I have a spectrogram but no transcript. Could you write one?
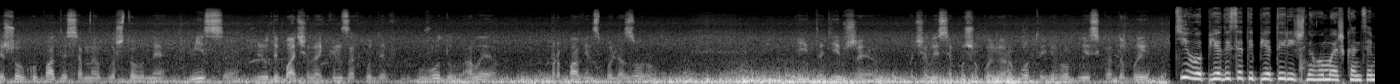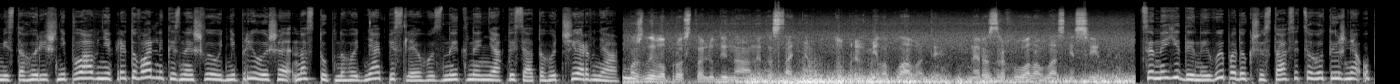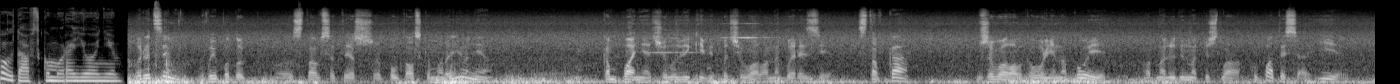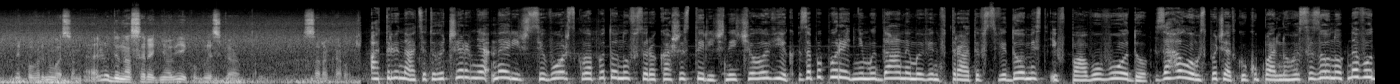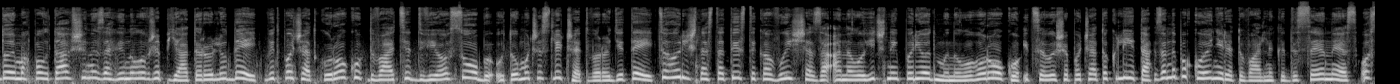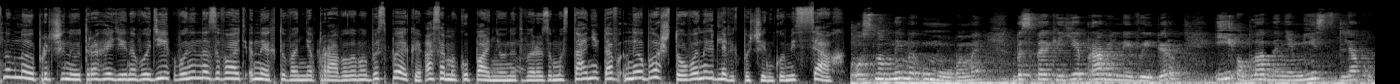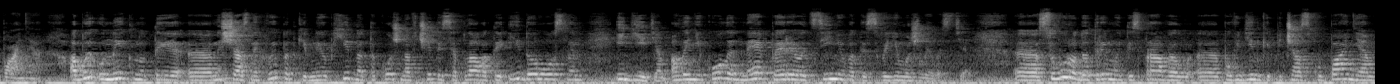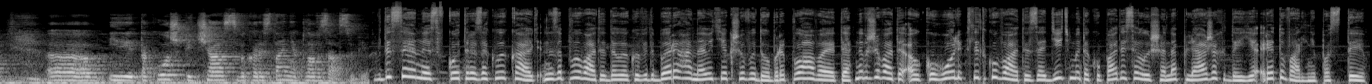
пішов купатися в необлаштоване місце. Люди бачили, як він заходив у воду, але пропав він з поля зору. Тоді вже почалися пошукові роботи, його близько доби Тіло 55-річного мешканця міста Горішні Плавні рятувальники знайшли у Дніпрі лише наступного дня після його зникнення, 10 червня. Можливо, просто людина недостатньо добре вміла плавати, не розрахувала власні сили. Це не єдиний випадок, що стався цього тижня у Полтавському районі. Перед цим випадок е, стався теж в Полтавському районі. Компанія чоловіків відпочивала на березі ставка, вживала алкогольні напої. Одна людина пішла купатися і не повернулася. Людина середнього віку, близько там, 40 років. А 13 червня на річці Ворскла потонув 46-річний чоловік. За попередніми даними він втратив свідомість і впав у воду. Загалом з початку купального сезону на водоймах Полтавщини загинуло вже п'ятеро людей. Від початку року 22 особи, у тому числі четверо дітей. Цьогорічна статистика вища за аналогічний період минулого року, і це лише початок літа. Занепокоєні рятувальники ДСНС. Основною причиною трагедії на воді вони називають нехтування правилами безпеки, а саме купання у нетверезому стані та в необлаштованих для відпочинку місцях. Основними умовами безпеки є правильний вибір і обладнання місць для купання. Аби уникнути е, нещасних випадків, необхідно також навчитися плавати і дорослим, і дітям, але ніколи не переоцінювати свої можливості. Е, Суворо дотримуйтесь правил е, поведінки під час купання і також під час використання плавзасобів. В ДСНС вкотре закликають не запливати далеко від берега, навіть якщо ви добре плаваєте, не вживати алкоголь, слідкувати за дітьми та купатися лише на пляжах, де є рятувальні пости.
